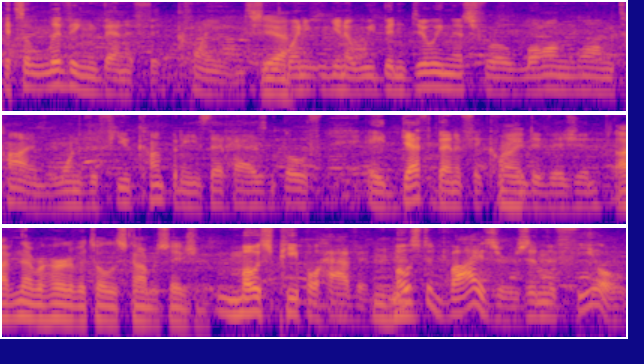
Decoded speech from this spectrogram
it's a living benefit claim. So Yeah. when you, you know, we've been doing this for a long, long time. We're one of the few companies that has both a death benefit claim Right. division I've never heard of it till this conversation. most people haven't. Mm-hmm. Most advisors in the field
